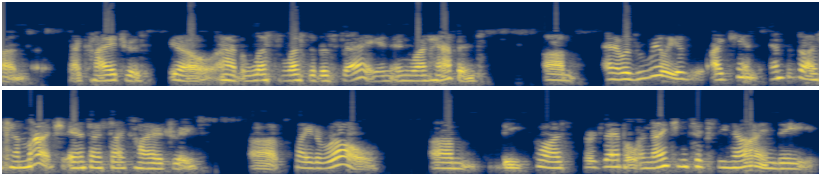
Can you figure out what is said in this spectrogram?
um, psychiatrists, you know, have less and less of a say in, in what happens. Um, and it was really, I can't emphasize how much anti-psychiatry uh, played a role. Um, because, for example, in 1969, the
